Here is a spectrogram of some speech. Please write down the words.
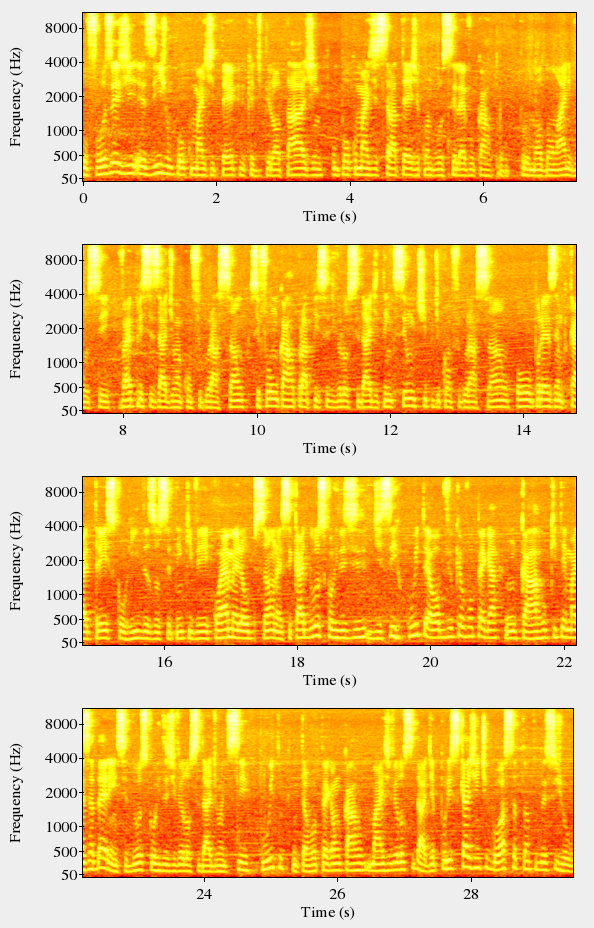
O Forza exige um pouco mais de técnica, de pilotagem, um pouco mais de estratégia quando você leva o carro para o modo online, você vai precisar de uma configuração. Se for um carro para pista de velocidade, tem que ser um tipo de configuração. Ou, por exemplo, cai três corridas, você tem que ver qual é a melhor opção, né? Se cai duas corridas de circuito, é óbvio que eu vou pegar um carro que tem mais aderência. Duas corridas de velocidade, uma de circuito, então vou pegar um carro mais de velocidade. É por isso que a gente gosta tanto desse jogo.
